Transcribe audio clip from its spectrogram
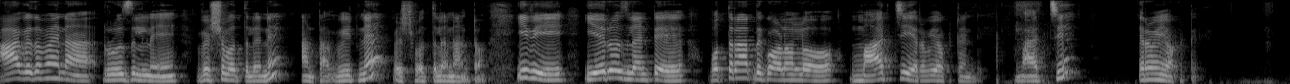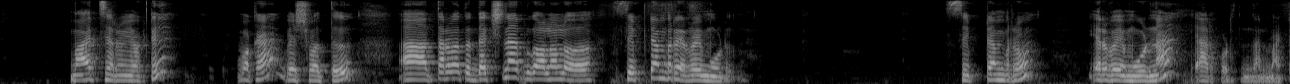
ఆ విధమైన రోజుల్ని విషవత్తులని అంటాం. వీటినే విషవత్తులని అంటాం. ఇవి ఏ రోజులంటే ఉత్తరార్ధగోళంలో మార్చి ఇరవై ఒకటి అండి. మార్చి ఇరవై ఒకటి. మార్చి ఇరవై ఒకటి ఒక విశ్వత్తు తర్వాత దక్షిణార్ధగోళంలో సెప్టెంబర్ ఇరవై మూడు. సెప్టెంబరు ఇరవై మూడున ఏర్పడుతుంది అనమాట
